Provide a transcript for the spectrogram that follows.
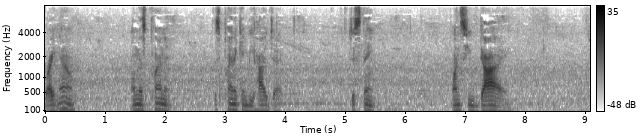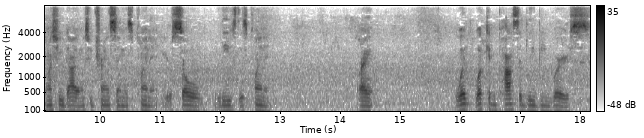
Right now. On this planet. This planet can be hijacked. Just think. Once you die, once you die, once you transcend this planet, your soul leaves this planet. Right? What what can possibly be worse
